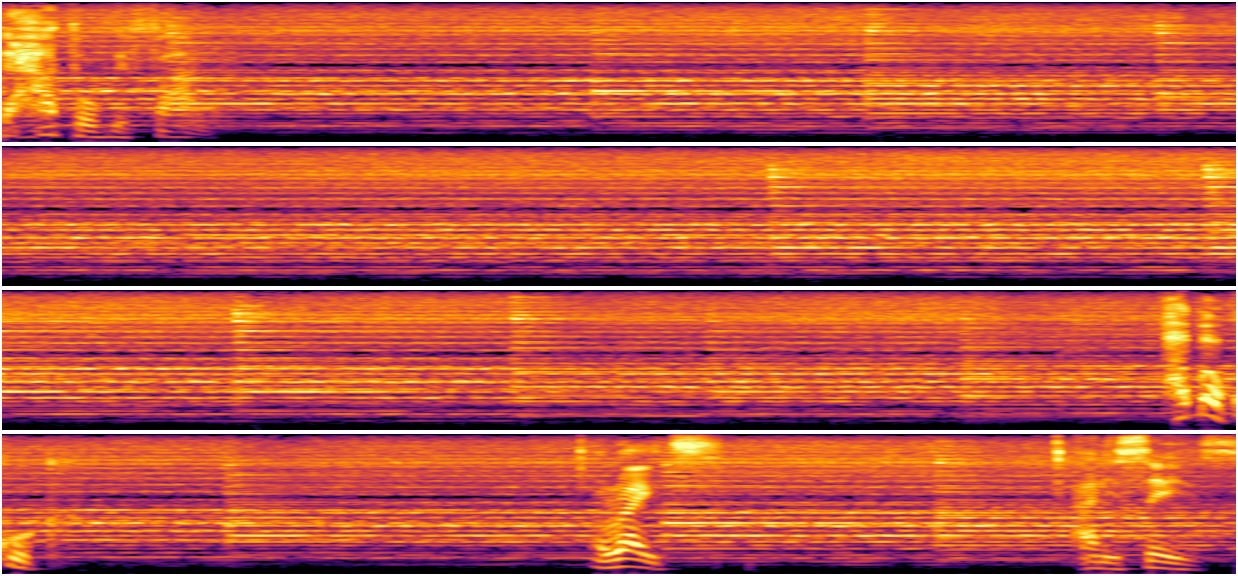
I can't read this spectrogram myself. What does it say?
the heart of the Father. Habakkuk. Writes and he says,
